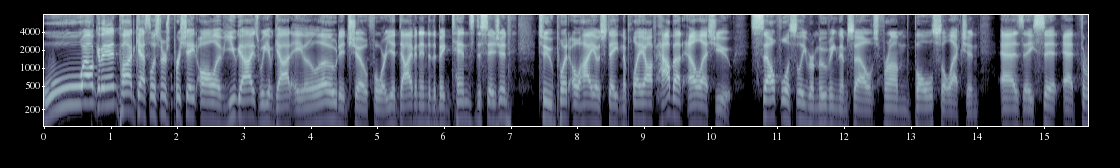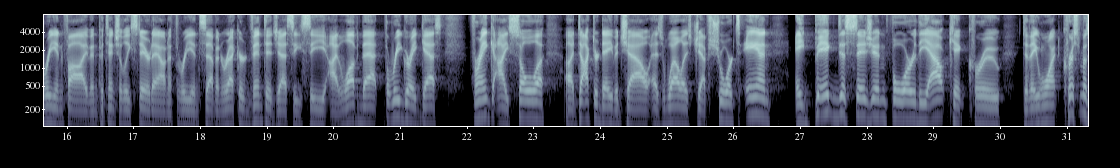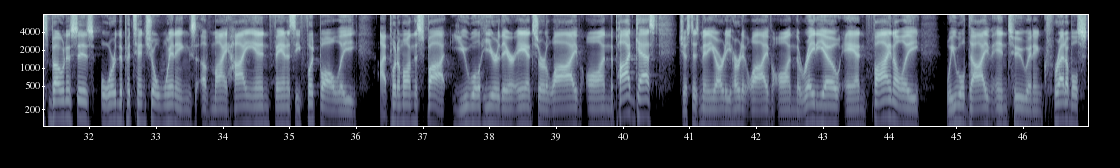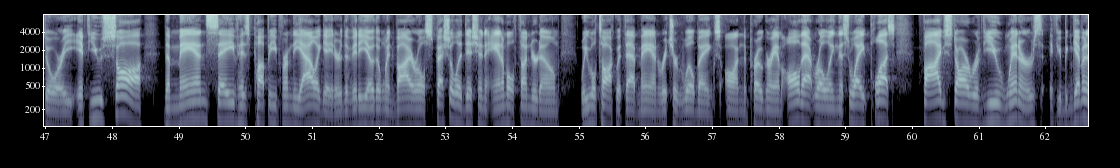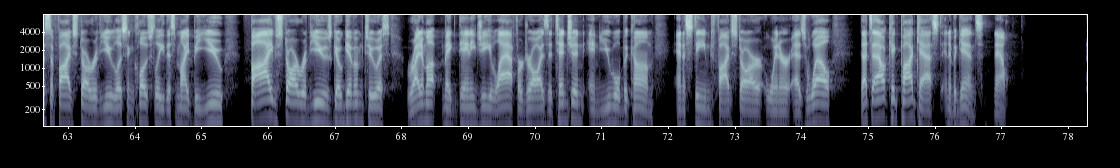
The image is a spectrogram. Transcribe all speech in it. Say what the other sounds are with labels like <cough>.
Welcome in, podcast listeners. Appreciate all of you guys. We have got a loaded show for you. Diving into the Big Ten's decision <laughs> to put Ohio State in the playoff. How about LSU selflessly removing themselves from bowl selection as they sit at three and five and potentially stare down a three and seven record? Vintage SEC. I loved that. Three great guests: Frank Isola, uh, Dr. David Chao, as well as Jeff Schwartz, and a big decision for the Outkick crew. Do they want Christmas bonuses or the potential winnings of my high end fantasy football league? I put them on the spot. You will hear their answer live on the podcast, just as many already heard it live on the radio. And finally, we will dive into an incredible story. If you saw the man save his puppy from the alligator, the video that went viral, special edition Animal Thunderdome, we will talk with that man, Richard Wilbanks, on the program. All that rolling this way, plus five star review winners. If you've been giving us a five star review, listen closely. This might be you. Five star reviews, go give them to us. Write them up, make Danny G laugh or draw his attention, and you will become an esteemed five star winner as well. That's Outkick Podcast, and it begins now.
